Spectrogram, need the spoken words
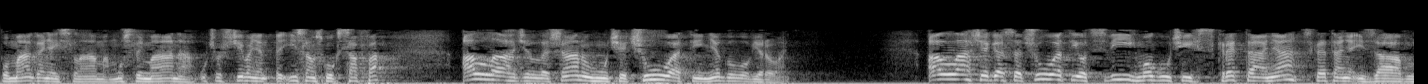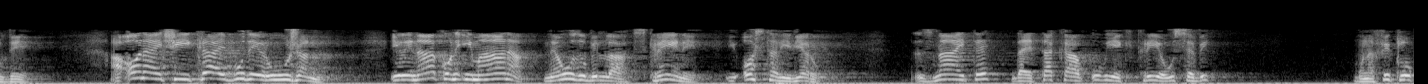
pomaganja islama, muslimana, učvršćivanja e, islamskog safa, Allah Đelešanu će čuvati njegovo vjerovanje. Allah će ga sačuvati od svih mogućih skretanja, skretanja i zablude. A onaj čiji kraj bude ružan, ili nakon imana ne uzubila skreni i ostavi vjeru. Znajte da je takav uvijek krio u sebi munafikluk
